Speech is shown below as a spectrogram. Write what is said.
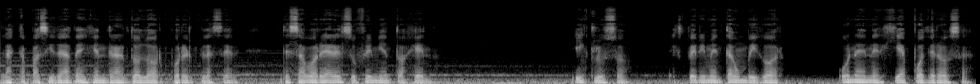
la capacidad de engendrar dolor por el placer de saborear el sufrimiento ajeno. Incluso experimenta un vigor, una energía poderosa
